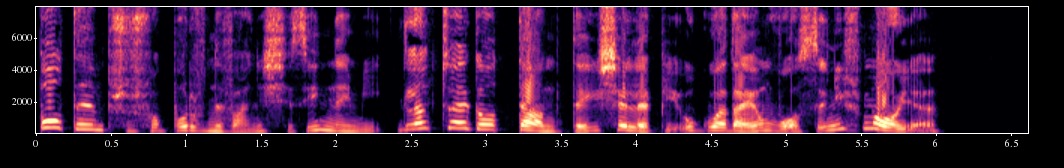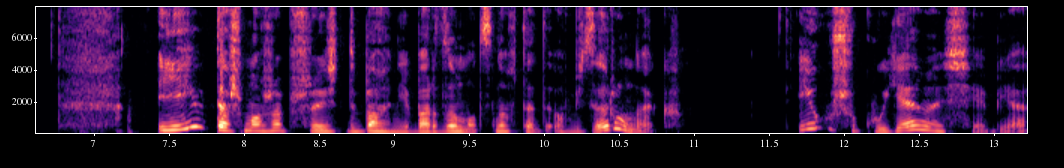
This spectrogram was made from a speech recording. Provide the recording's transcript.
potem przyszło porównywanie się z innymi. Dlaczego tamtej się lepiej układają włosy niż moje? I też może przyjść dbanie bardzo mocno wtedy o wizerunek. I uszukujemy siebie,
